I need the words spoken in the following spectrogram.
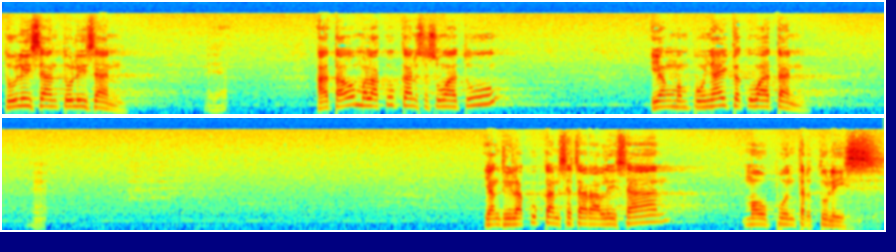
tulisan-tulisan ya. atau melakukan sesuatu yang mempunyai kekuatan yang dilakukan secara lisan maupun tertulis.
